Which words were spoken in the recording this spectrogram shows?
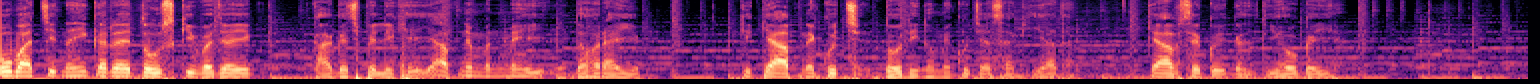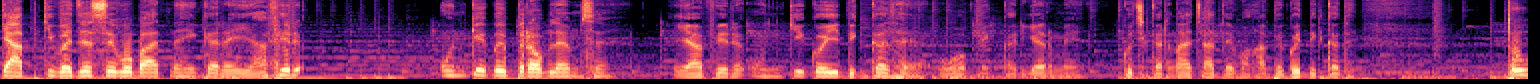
वो बातचीत नहीं कर रहे तो उसकी वजह एक कागज़ पे लिखे या अपने मन में ही दोहराइए कि क्या आपने कुछ दो दिनों में कुछ ऐसा किया था? क्या आपसे कोई गलती हो गई है? क्या आपकी वजह से वो बात नहीं कर रहे? या फिर उनके कोई प्रॉब्लम्स हैं? या फिर उनकी कोई दिक्कत है? वो अपने करियर में कुछ करना चाहते वहाँ पे कोई दिक्कत है। तो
